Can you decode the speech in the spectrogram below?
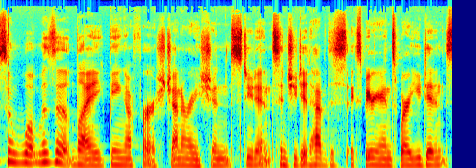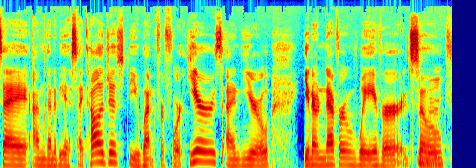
So, what was it like being a first generation student since you did have this experience where you didn't say, I'm going to be a psychologist? You went for four years and you, you know, never wavered. So, mm-hmm.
